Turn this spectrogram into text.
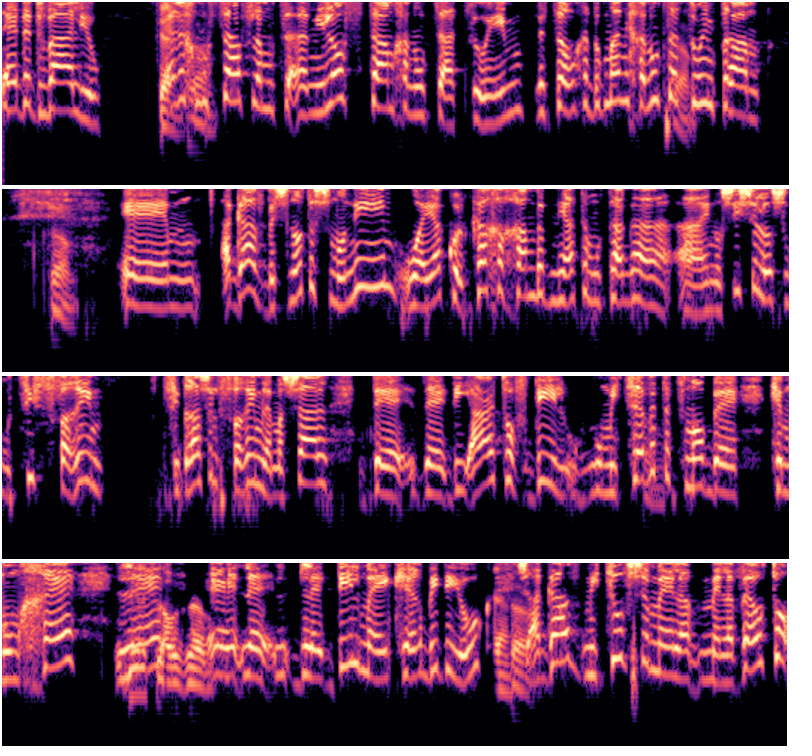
added value. כן. ערך מוסף למוצר, אני לא סתם חנות צעצועים, לצורך הדוגמה, אני חנות צעצועים טראמפ. כן. אמ, אגב, בשנות ה-80 הוא היה כל כך חכם בבניית המותג האנושי שלו, שהוא הוציא ספרים, סדרה של ספרים, למשל, The, the, the Art of Deal, הוא, מיצב את עצמו ב, כמומחה. לדיל מייקר, בדיוק, כן. שאגב, מיצוב שמלווה אותו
